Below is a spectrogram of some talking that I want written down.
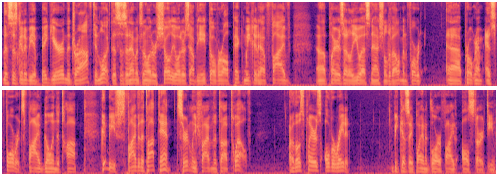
this is going to be a big year in the draft. And look, this is an Edmonton Oilers show. The Oilers have the eighth overall pick, and we could have five uh, players out of the U.S. National Development Forward uh, program as forwards. Five go in the top. Could be five in the top 10. Certainly five in the top 12. Are those players overrated? Because they play in a glorified all star team.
